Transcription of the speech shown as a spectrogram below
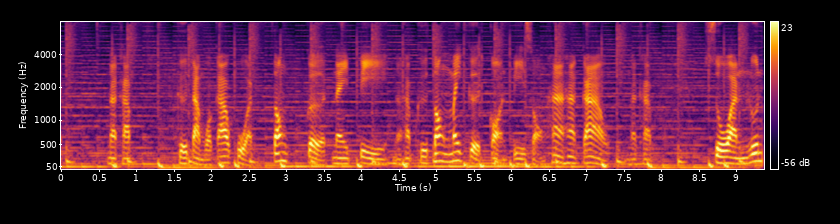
78 นะครับ คือต่ำกว่า 9 ขวบ ต้องเกิดในปีนะครับ คือต้องไม่เกิดก่อนปี 2559 นะครับ ส่วนรุ่น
